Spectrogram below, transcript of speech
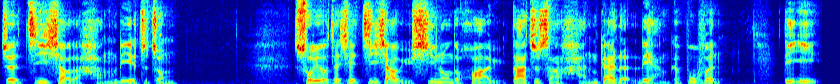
这讥笑的行列之中。所有这些讥笑与戏弄的话语，大致上涵盖了两个部分：第一，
